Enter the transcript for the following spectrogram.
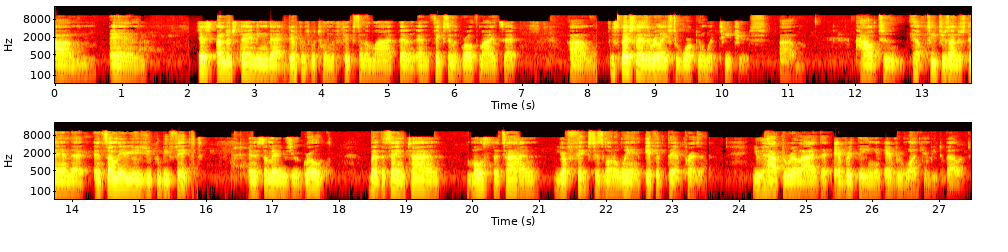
um, and just understanding that difference between the fixed and the mind and, and fixed and the growth mindset um, especially as it relates to working with teachers. Um, how to help teachers understand that in some areas you could be fixed, and in some areas your growth, but at the same time, most of the time your fix is going to win if it's there present. You have to realize that everything and everyone can be developed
